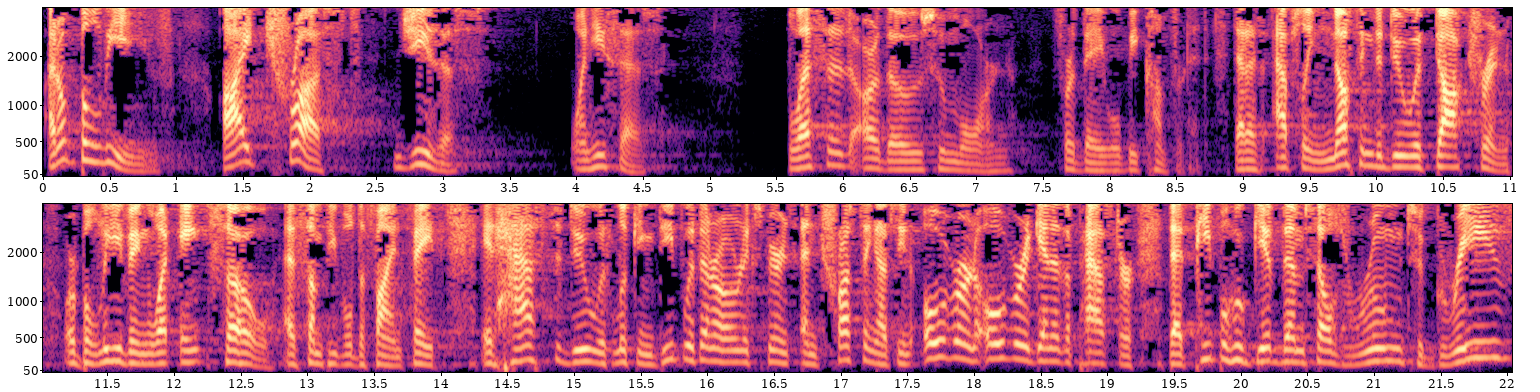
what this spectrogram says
I don't believe, I trust Jesus when he says, Blessed are those who mourn, for they will be comforted. That has absolutely nothing to do with doctrine or believing what ain't so, as some people define faith. It has to do with looking deep within our own experience and trusting. I've seen over and over again as a pastor that people who give themselves room to grieve,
